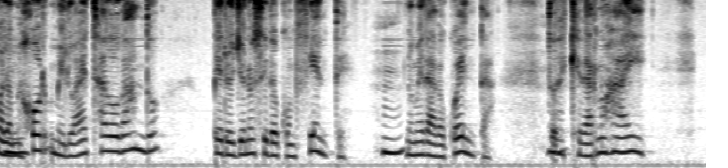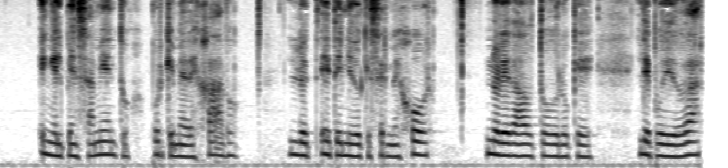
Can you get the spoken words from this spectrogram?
o a lo mm. mejor me lo ha estado dando, pero yo no he sido consciente, mm. no me he dado cuenta. Entonces, mm. quedarnos ahí en el pensamiento, porque me ha dejado, he tenido que ser mejor, no le he dado todo lo que le he podido dar.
